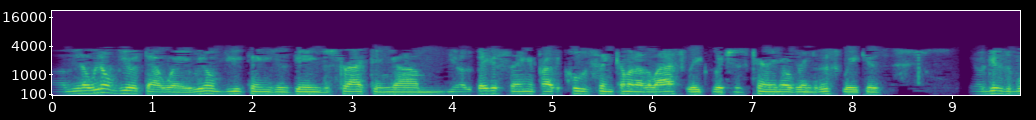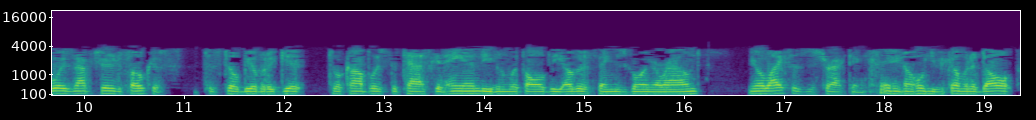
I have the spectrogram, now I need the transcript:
Um, you know, we don't view it that way. We don't view things as being distracting. Um, you know, the biggest thing and probably the coolest thing coming out of last week, which is carrying over into this week, is you know, it gives the boys an opportunity to focus, to still be able to get to accomplish the task at hand, even with all the other things going around. You know, life is distracting. you know, when you become an adult,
